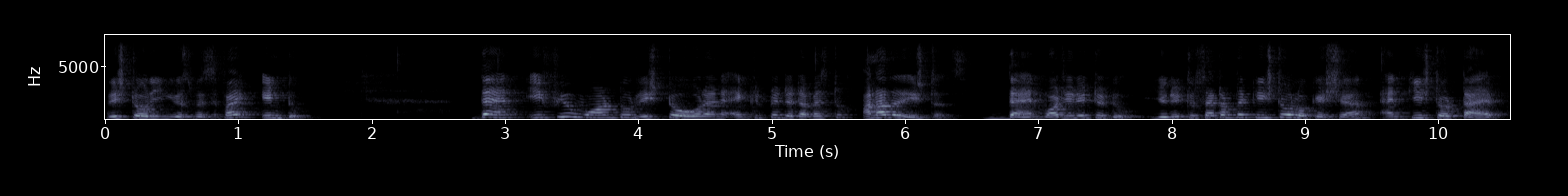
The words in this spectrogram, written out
restoring you specify into. Then if you want to restore an encrypted database to another instance, then what you need to do? You need to set up the key store location and key store type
